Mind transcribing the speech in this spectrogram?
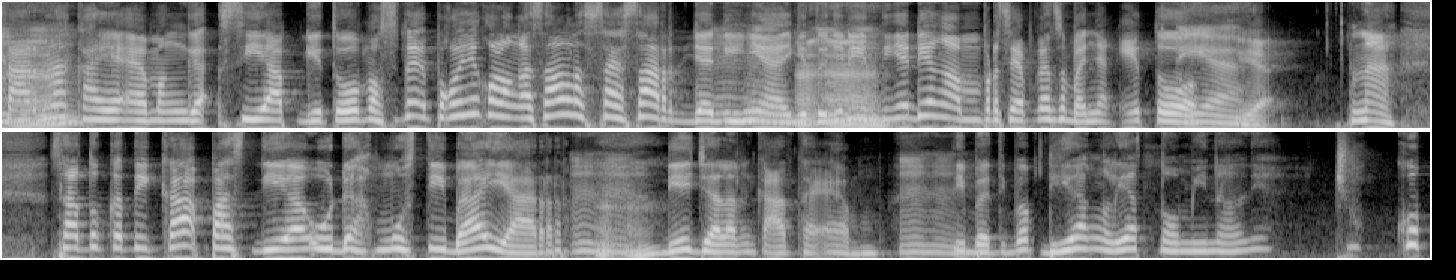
karena kayak emang nggak siap gitu. Maksudnya pokoknya kalau nggak salah sesar jadinya gitu. Jadi intinya dia nggak mempersiapkan sebanyak itu. Iya. Iya. Nah, satu ketika pas dia udah mesti bayar, dia jalan ke ATM. Tiba-tiba dia ngelihat nominalnya cukup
